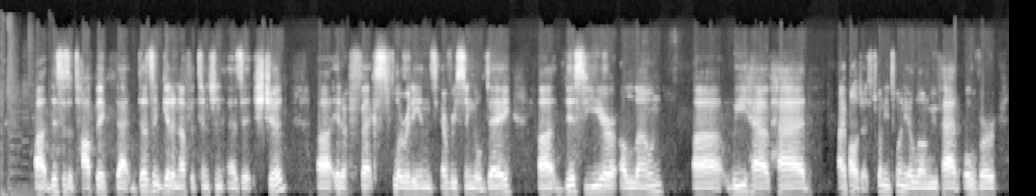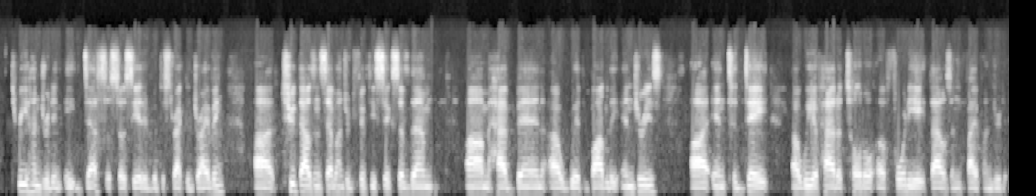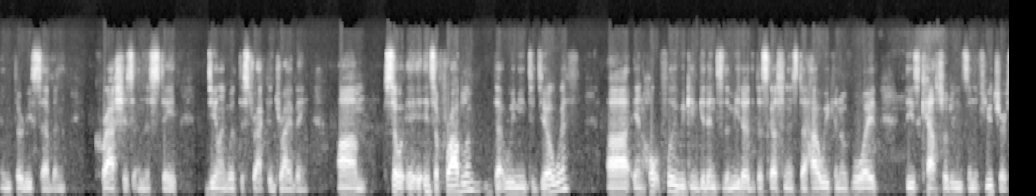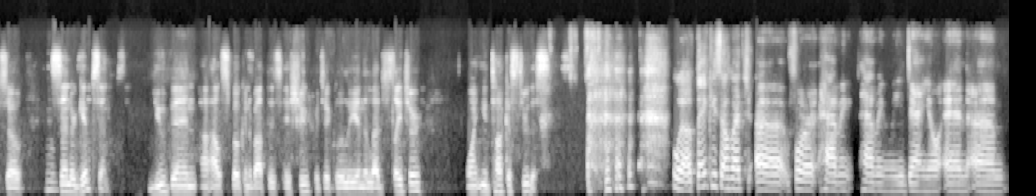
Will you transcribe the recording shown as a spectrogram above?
Uh, this is a topic that doesn't get enough attention as it should. Uh, it affects Floridians every single day. Uh, this year alone, uh, we have had, I apologize, 2020 alone, we've had over 308 deaths associated with distracted driving. Uh, 2,756 of them um, have been uh, with bodily injuries. Uh, and to date, uh, we have had a total of 48,537 crashes in the state dealing with distracted driving. Um, so it, it's a problem that we need to deal with. Uh, and hopefully we can get into the meat of the discussion as to how we can avoid these casualties in the future. So, mm-hmm. Senator Gibson, you've been uh, outspoken about this issue, particularly in the legislature. Why don't you talk us through this? well, thank you so much uh, for having having me, Daniel, and um,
